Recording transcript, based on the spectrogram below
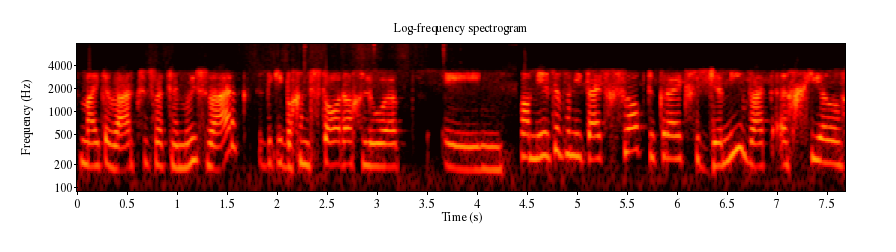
vir my te werk soos wat sy moes werk. Sy het 'n bietjie begin stadig loop en van meeste van die tyd geslaap toe kry ek vir Jimmy wat 'n geel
